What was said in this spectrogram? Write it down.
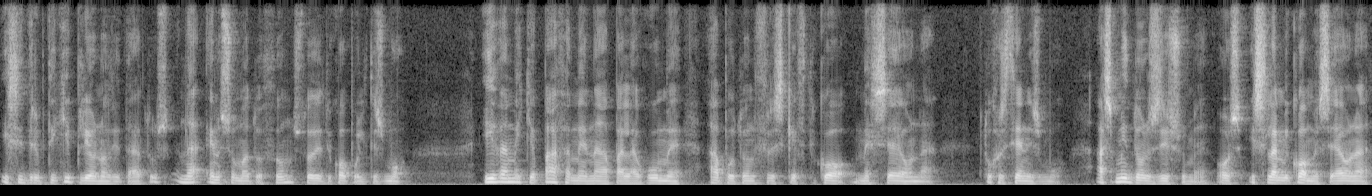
η συντριπτική πλειονότητά τους, να ενσωματωθούν στο δυτικό πολιτισμό. Είδαμε και πάθαμε να απαλλαγούμε από τον θρησκευτικό μεσαίωνα του χριστιανισμού. Ας μην τον ζήσουμε ως Ισλαμικό μεσαίωνα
